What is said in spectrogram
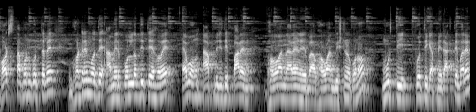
ঘট স্থাপন করতে হবে। ঘটের মধ্যে আমের পল্লব দিতে হবে এবং আপনি যদি পারেন, ভগবান নারায়ণের বা ভগবান বিষ্ণুর কোনো মূর্তি প্রতীক আপনি রাখতে পারেন।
